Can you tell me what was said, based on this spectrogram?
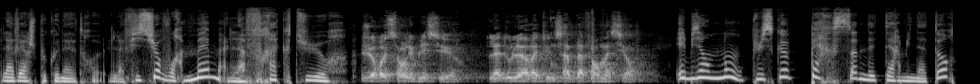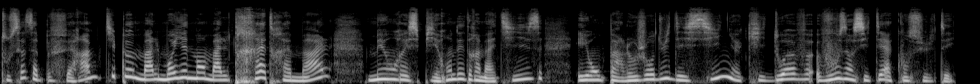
La verge peut connaître la fissure, voire même la fracture. Je ressens les blessures. La douleur est une simple information. Eh bien non, puisque personne n'est Terminator, tout ça, ça peut faire un petit peu mal, moyennement mal, très très mal, mais on respire, on dédramatise et on parle aujourd'hui des signes qui doivent vous inciter à consulter.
